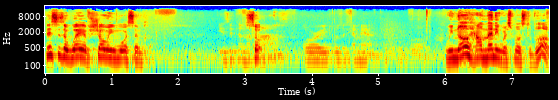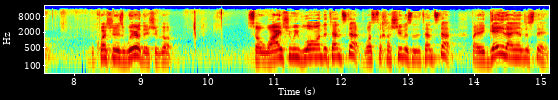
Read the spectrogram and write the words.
This is a way of showing more simcha. Is it an so, or it was a command to blow? We know how many we're supposed to blow. The question is where they should go. So why should we blow on the tenth step? What's the chashivas of the tenth step? By a gate, I understand.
